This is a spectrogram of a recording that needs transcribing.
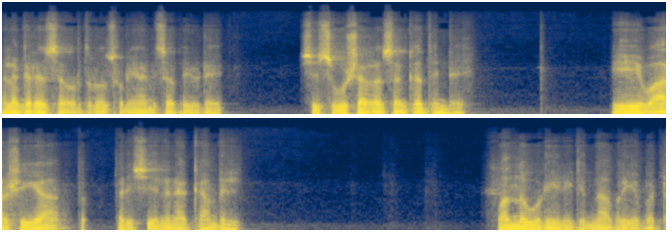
മലങ്കര ഓർത്തഡോക്സ് സുറിയാനി സഭയുടെ ശുശ്രൂഷക സംഘത്തിന്റെ ഈ വാർഷിക പരിശീലന ക്യാമ്പിൽ വന്നുകൂടിയിരിക്കുന്ന പ്രിയപ്പെട്ട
